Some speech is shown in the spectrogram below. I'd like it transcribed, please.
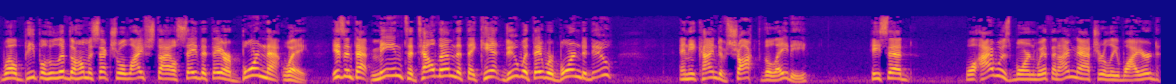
Well, people who live the homosexual lifestyle say that they are born that way. Isn't that mean to tell them that they can't do what they were born to do? And he kind of shocked the lady. He said, Well, I was born with, and I'm naturally wired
